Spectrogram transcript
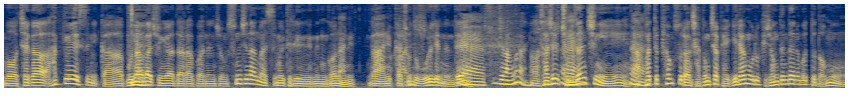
뭐 제가 학교에 있으니까 문화가 네. 중요하다라고 하는 좀 순진한 말씀을 드리는 건 아닐까 아닐까 저도 아니, 모르겠는데 네, 순진한 건 아니죠. 어, 사실 네. 중산층이 네. 아파트 평수랑 자동차 배기량으로 규정된다는 것도 너무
